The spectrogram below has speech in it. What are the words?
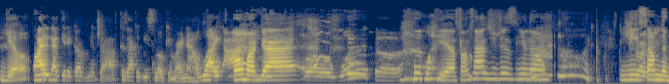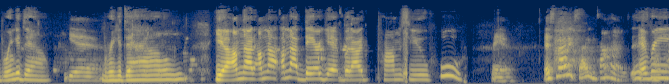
Yeah. Why did I get a government job? Because I could be smoking right now. Like, I, Oh my god. bro, what the? like, Yeah. Sometimes you just you know need Struggling. something to bring it down. Yeah. Bring it down. Yeah. I'm not. I'm not. I'm not there yet, but I promise you. Whew, Man, it's not exciting times. It's Every-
